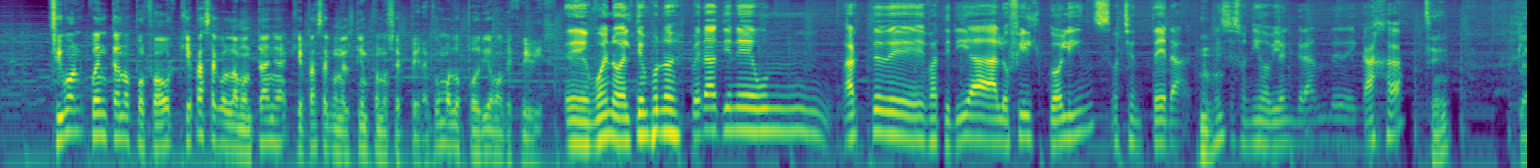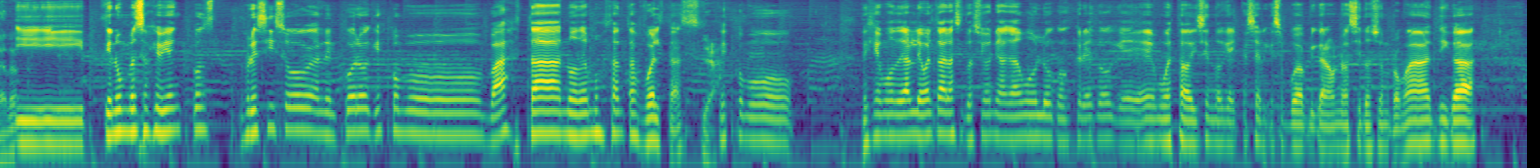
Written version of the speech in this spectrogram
Simón, cuéntanos por favor qué pasa con la montaña, qué pasa con el tiempo nos espera, cómo los podríamos describir. Eh, bueno, El tiempo nos espera tiene un arte de batería a lo Phil Collins, ochentera, con Ujú. ese sonido bien grande de caja. Sí, claro. Y tiene un mensaje bien preciso en el coro que es como basta, no demos tantas vueltas. Que Es como dejemos de darle vuelta a la situación y hagamos lo concreto que hemos estado diciendo que hay que hacer, que se puede aplicar a una situación romántica,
